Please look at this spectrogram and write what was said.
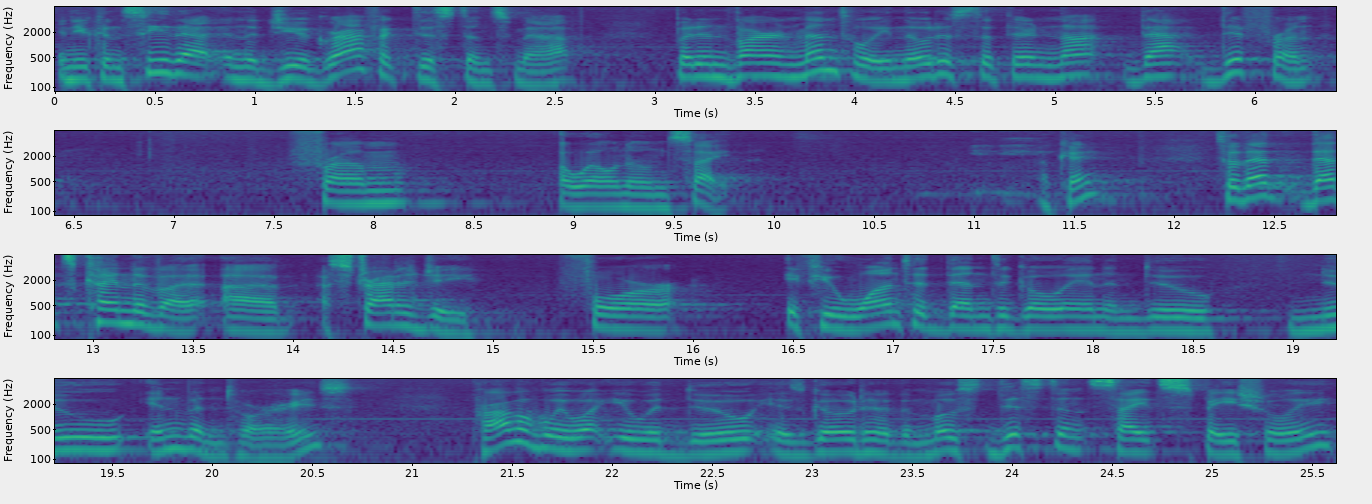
and you can see that in the geographic distance map, but environmentally, notice that they're not that different from a well-known site. Okay? So that, that's kind of a, a, a strategy for if you wanted then to go in and do new inventories, probably what you would do is go to the most distant sites spatially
